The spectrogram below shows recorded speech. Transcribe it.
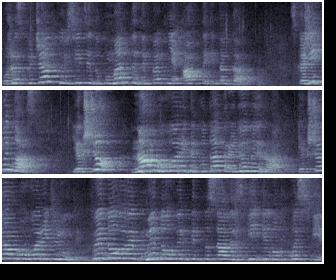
уже спочатку всі ці документи, дефектні акти і так далі. Скажіть, будь ласка, якщо нам говорить депутат районної ради, якщо нам говорять люди, ви договір, ми договір підписали з відділом освіти,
